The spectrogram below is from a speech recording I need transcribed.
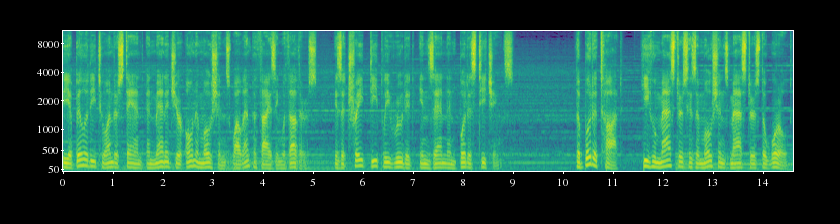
the ability to understand and manage your own emotions while empathizing with others, is a trait deeply rooted in Zen and Buddhist teachings. The Buddha taught, he who masters his emotions masters the world,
